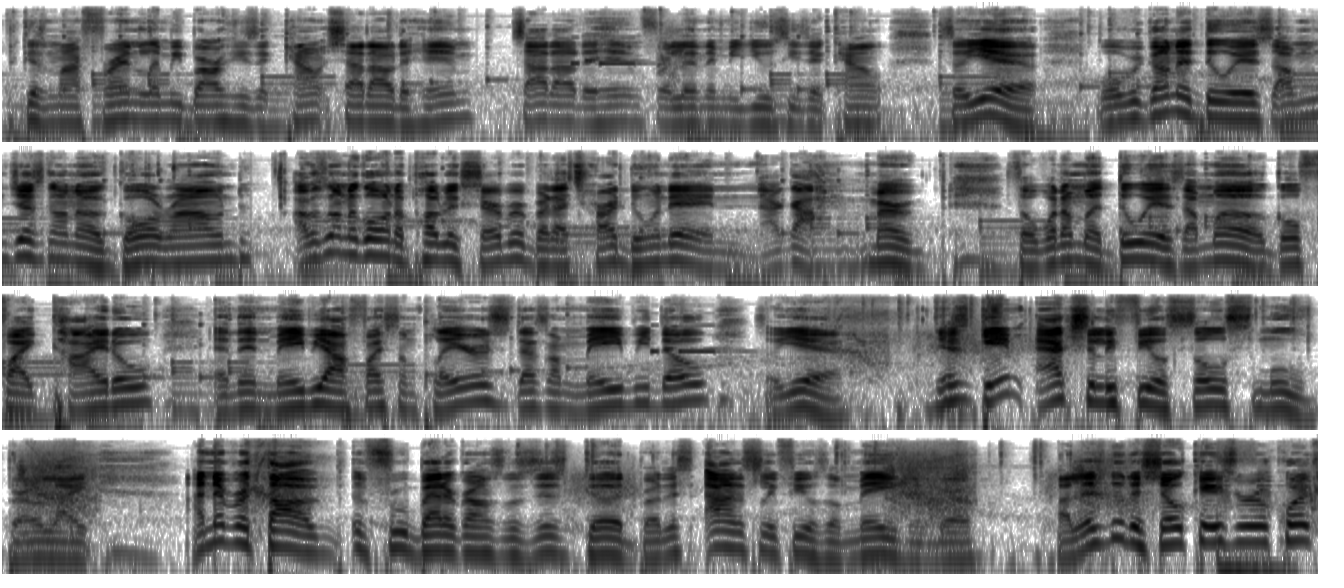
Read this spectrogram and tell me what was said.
because my friend let me borrow his account. Shout out to him. Shout out to him for letting me use his account. So yeah, what we're gonna do is I'm just gonna go around. I was gonna go on a public server, but I tried doing it and I got murked. So what I'm gonna do is I'm gonna go fight Kaido, and then maybe I'll fight some players. That's a maybe though. So yeah, this game actually feels so smooth, bro. Like, I never thought Fruit Battlegrounds was this good, bro. This honestly feels amazing, bro. Uh, let's do the showcase real quick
